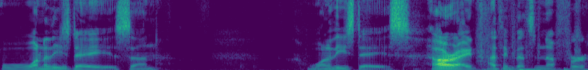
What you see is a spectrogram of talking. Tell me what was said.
One of these days, son. One of these days. All right. I think that's enough for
